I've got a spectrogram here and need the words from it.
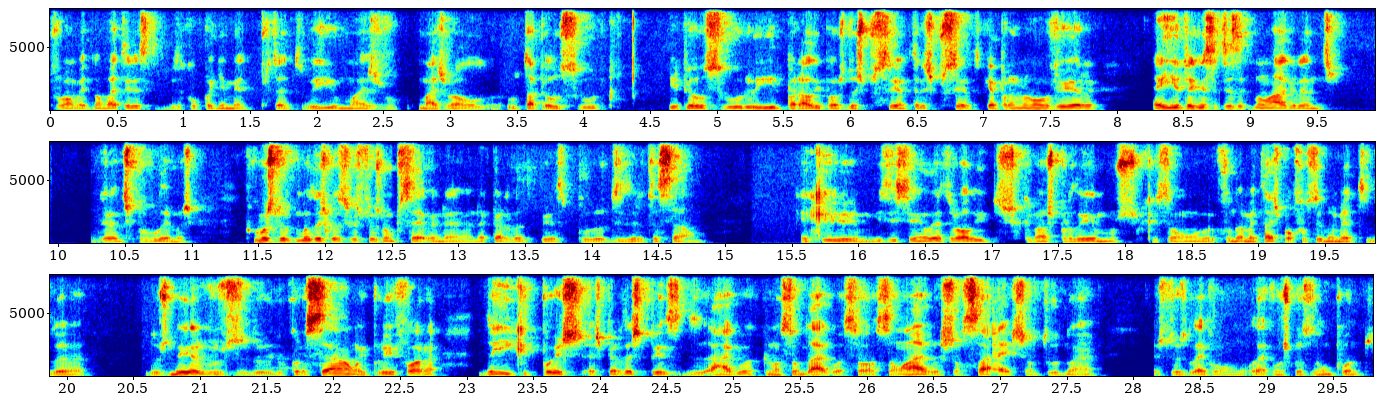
provavelmente não vai ter esse tipo de acompanhamento, portanto, aí o mais, mais vale lutar pelo seguro ir pelo seguro e ir para ali para os 2%, 3%, que é para não haver. Aí eu tenho a certeza que não há grandes, grandes problemas. Porque uma, das coisas que as pessoas não percebem na, na perda de peso por desidratação é que existem eletrólitos que nós perdemos que são fundamentais para o funcionamento da, dos nervos, do, do, coração e por aí fora. Daí que depois as perdas de peso de água, que não são de água só, são águas, são sais, são tudo, não é? As pessoas levam, levam as coisas a um ponto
